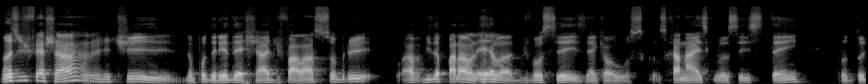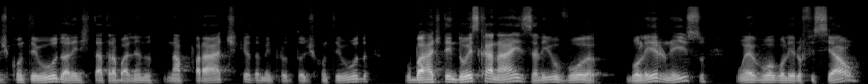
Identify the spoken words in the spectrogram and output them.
Antes de fechar, a gente não poderia deixar de falar sobre a vida paralela de vocês, né, que é os, os canais que vocês têm, produtor de conteúdo, além de estar trabalhando na prática, também produtor de conteúdo. O Barrad tem dois canais ali, o Voa Goleiro, não é isso? Um é voa goleiro oficial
